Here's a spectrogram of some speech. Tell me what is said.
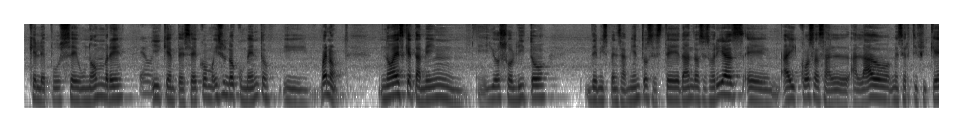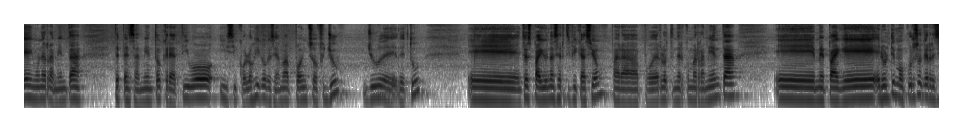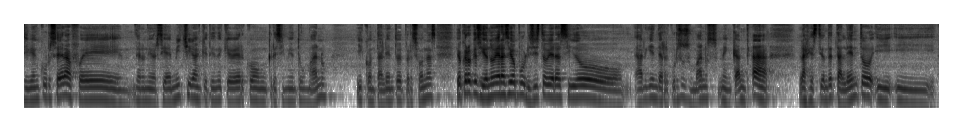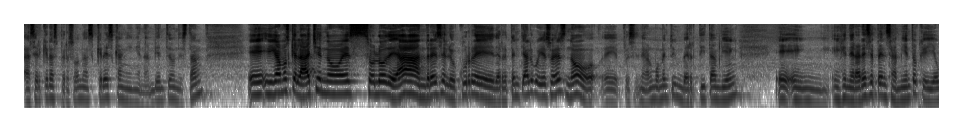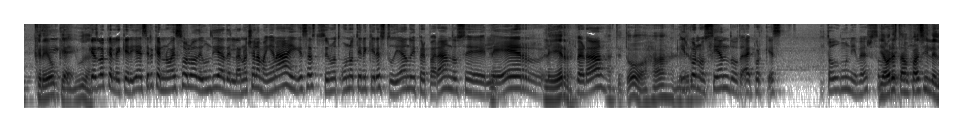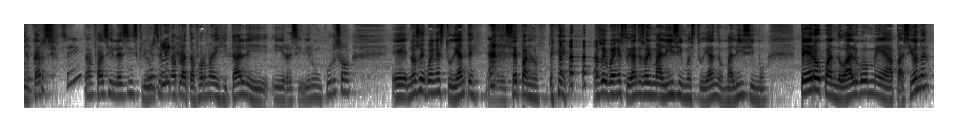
que le puse un nombre y que empecé como, hice un documento y bueno, no es que también eh, yo solito de mis pensamientos esté dando asesorías, eh, hay cosas al, lado, me certifiqué en una herramienta de pensamiento creativo y psicológico que se llama Points of You, You de, tú. Eh, entonces pagué una certificación para poderlo tener como herramienta. me pagué, el último curso que recibí en Coursera fue de la Universidad de Michigan, que tiene que ver con crecimiento humano y con talento de personas. Yo creo que si yo no hubiera sido publicista, hubiera sido alguien de recursos humanos. Me encanta la gestión de talento y, hacer que las personas crezcan en el ambiente donde están. Eh, digamos que la H no es solo de, ah, Andrés se le ocurre de repente algo y eso es, no, eh, pues en algún momento invertí también eh, en, generar ese pensamiento que yo creo que, ayuda. ¿Qué es lo que le quería decir? Que no es solo de un día, de la noche a la mañana, ay, es esto, uno tiene que ir estudiando y preparándose, eh, leer. leer. ¿Verdad? Ante todo, ajá. Ir conociendo, porque es todo un universo. Y ahora es tan fácil educarse. ¿Sí? Tan fácil es inscribirse en una plataforma digital y, recibir un curso. Eh, no soy buen estudiante, sépanlo. no soy buen estudiante, soy malísimo estudiando, malísimo. Pero cuando algo me apasiona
